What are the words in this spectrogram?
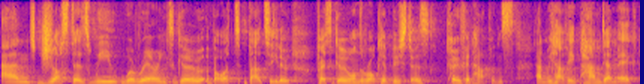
And just as we were raring to go, about, about to you know, press go on the rocket boosters, COVID happens and we have a pandemic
